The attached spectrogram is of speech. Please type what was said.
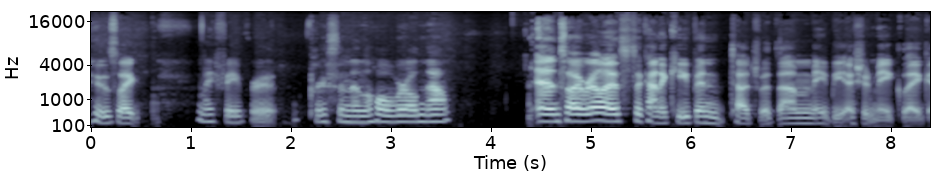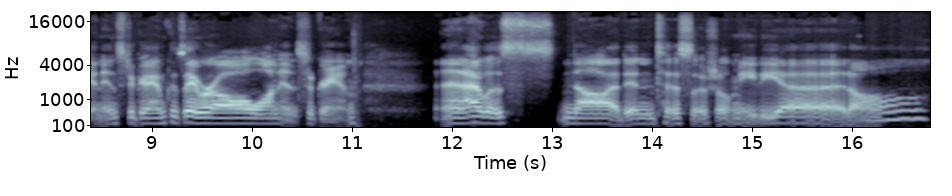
who's like my favorite person in the whole world now. And so I realized to kind of keep in touch with them, maybe I should make like an Instagram because they were all on Instagram. And I was not into social media at all.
